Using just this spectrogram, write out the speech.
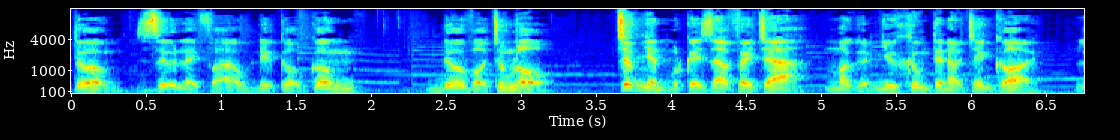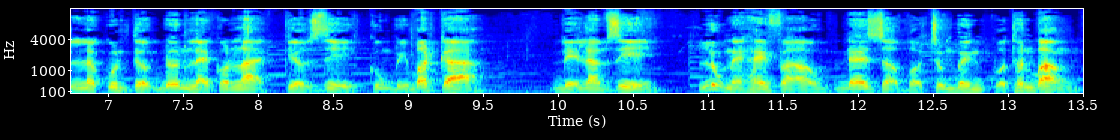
tưởng giữ lại pháo để cầu công, đưa vào trung lộ. Chấp nhận một cái giá phải trả mà gần như không thể nào tránh khỏi là quân tưởng đơn lẻ còn lại kiểu gì cũng bị bắt cả. Để làm gì? Lúc này hai pháo đe dọa vào trung binh của thân bằng.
